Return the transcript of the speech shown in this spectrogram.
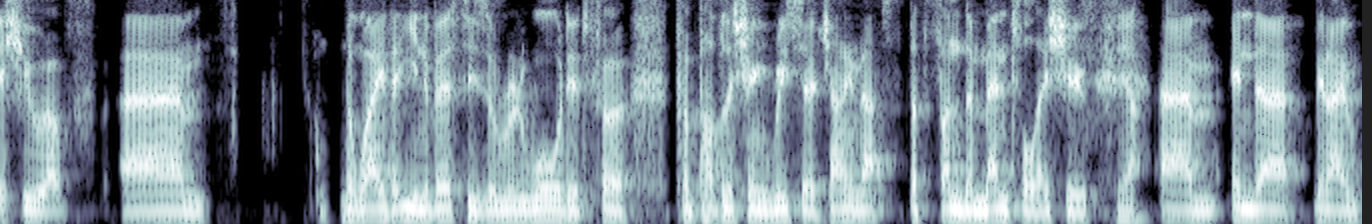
issue of um, the way that universities are rewarded for for publishing research. I think that's the fundamental issue. Yeah. Um, in that you know.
